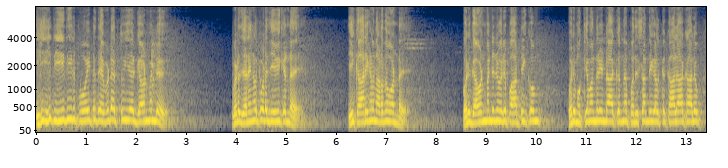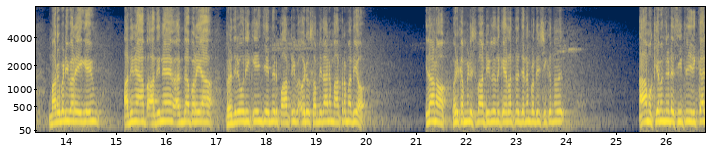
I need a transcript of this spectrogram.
ഈ രീതിയിൽ പോയിട്ട് ഇത് എവിടെ എത്തും ഈ ഗവൺമെന്റ് ഇവിടെ ജനങ്ങൾക്ക് ഇവിടെ ജീവിക്കണ്ടേ? ഈ കാര്യങ്ങൾ നടന്നുപോണ്ടേ ഒരു ഗവൺമെന്റിനും ഒരു പാർട്ടിക്കും ഒരു മുഖ്യമന്ത്രി ഉണ്ടാക്കുന്ന പ്രതിസന്ധികൾക്ക് കാലാകാലം മറുപടി പറയുകയും അതിനെ അതിനെ എന്താ പറയുക പ്രതിരോധിക്കുകയും ചെയ്യുന്ന ഒരു പാർട്ടി ഒരു സംവിധാനം മാത്രം മതിയോ? ഇതാണോ ഒരു കമ്മ്യൂണിസ്റ്റ് പാർട്ടിയിൽ നിന്ന് കേരളത്തിലെ ജനം പ്രതീക്ഷിക്കുന്നത്? ആ മുഖ്യമന്ത്രിയുടെ സീറ്റിൽ ഇരിക്കാൻ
